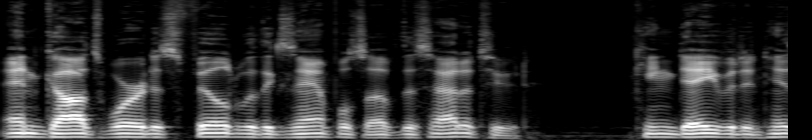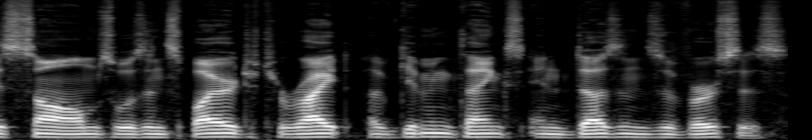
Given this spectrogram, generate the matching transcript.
and God's Word is filled with examples of this attitude. King David in his Psalms was inspired to write of giving thanks in dozens of verses.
